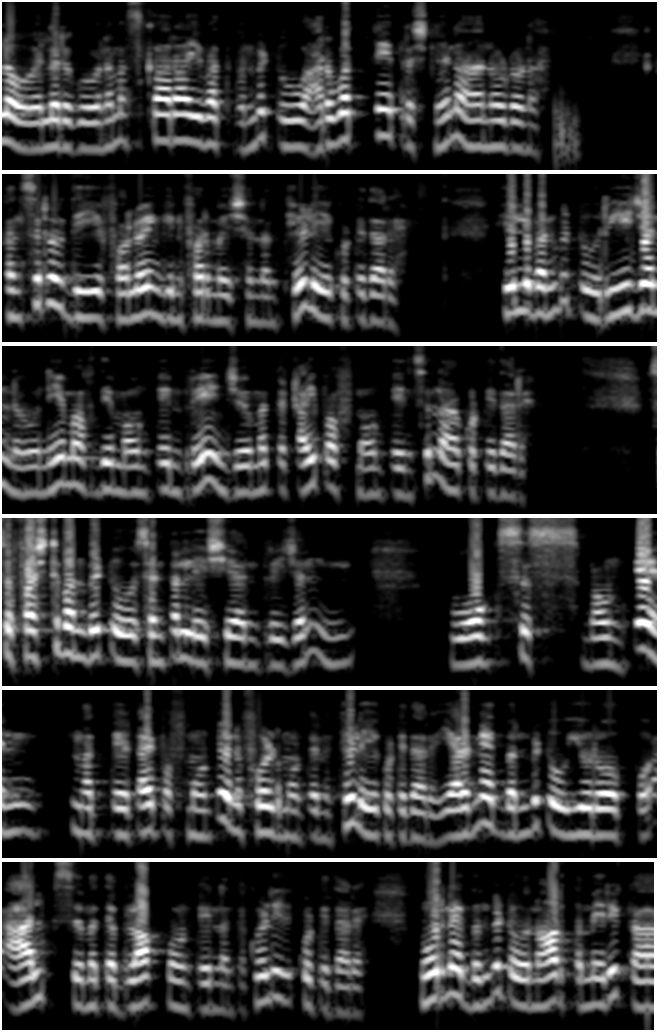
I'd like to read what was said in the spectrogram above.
ಹಲೋ ಎಲ್ಲರಿಗೂ ನಮಸ್ಕಾರ. ಇವತ್ತು ಬಂದ್ಬಿಟ್ಟು ಅರವತ್ತನೇ ಪ್ರಶ್ನೆನ ನೋಡೋಣ. ಕನ್ಸಿಡರ್ ದಿ ಫಾಲೋಯಿಂಗ್ ಇನ್ಫಾರ್ಮೇಷನ್ ಅಂತ ಹೇಳಿ ಕೊಟ್ಟಿದ್ದಾರೆ. ಇಲ್ಲಿ ಬಂದ್ಬಿಟ್ಟು region name of the mountain range ಮತ್ತು ಟೈಪ್ ಆಫ್ ಮೌಂಟೇನ್ಸನ್ನು ಕೊಟ್ಟಿದ್ದಾರೆ. ಸೊ ಫಸ್ಟ್ ಬಂದ್ಬಿಟ್ಟು central Asian region Vosges mountain ಮತ್ತೆ type of mountain fold mountain ಅಂತ ಹೇಳಿ ಕೊಟ್ಟಿದ್ದಾರೆ. ಎರಡನೇದು ಬಂದ್ಬಿಟ್ಟು ಯುರೋಪ್ ಆಲ್ಪ್ಸ್ ಮತ್ತೆ ಬ್ಲಾಕ್ ಮೌಂಟೇನ್ ಅಂತ ಕೊಡಿ ಕೊಟ್ಟಿದ್ದಾರೆ. ಮೂರನೇದು ಬಂದ್ಬಿಟ್ಟು North America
